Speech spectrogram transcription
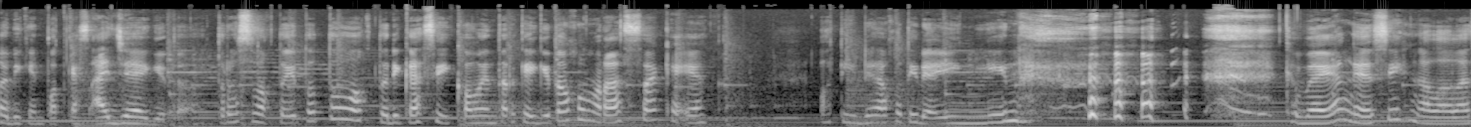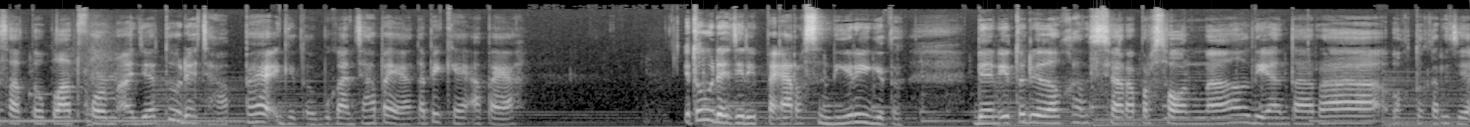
nggak bikin podcast aja? gitu. Terus waktu itu tuh waktu dikasih komentar kayak gitu aku merasa kayak oh tidak aku tidak ingin kebayang gak sih ngelola satu platform aja tuh udah capek gitu? Bukan capek ya tapi kayak apa ya? Itu udah jadi PR sendiri gitu. Dan itu dilakukan secara personal di antara waktu kerja.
